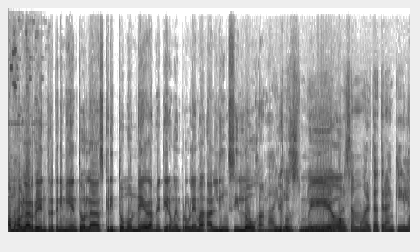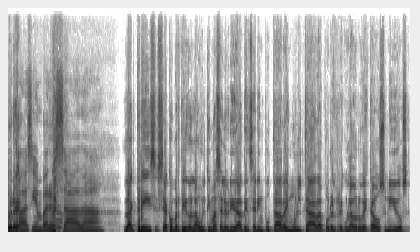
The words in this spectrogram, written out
Vamos a hablar de entretenimiento. Las criptomonedas metieron en problema a Lindsay Lohan. Ay, Dios, mío. Pero esa mujer está tranquila, en paz y embarazada. La actriz se ha convertido en la última celebridad en ser imputada y multada por el regulador de Estados Unidos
